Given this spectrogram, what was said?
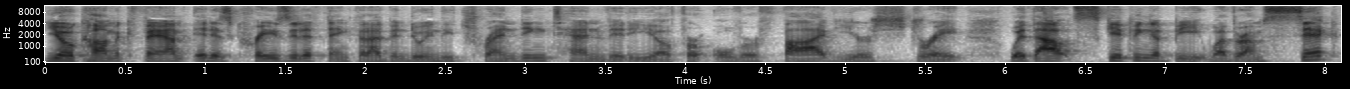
Yo comic fam, it is crazy to think that I've been doing the trending 10 video for over five years straight without skipping a beat, whether I'm sick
